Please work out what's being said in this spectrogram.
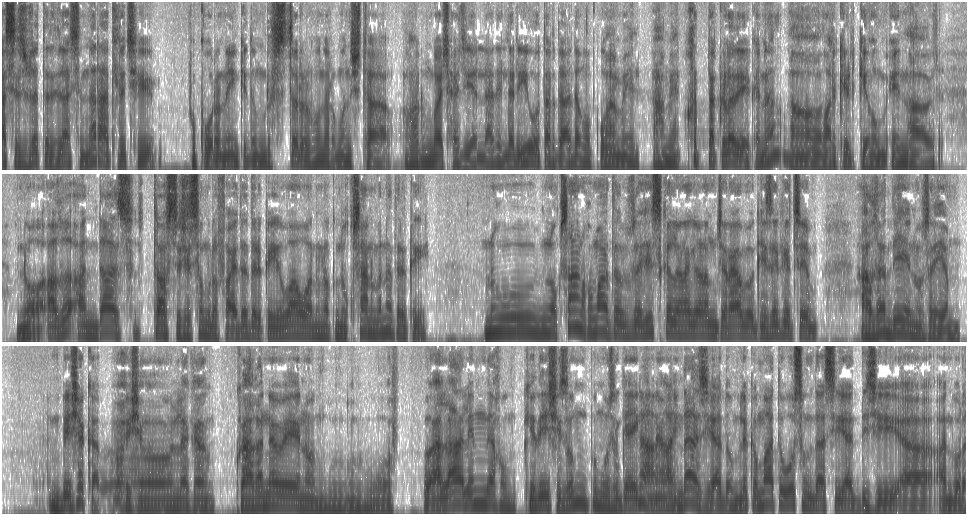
هسې زړه ته دې داسې نه راتله چې په کورنۍ کې دومره ستر هنرمند شته هارون بادشاہ جی الله دې لري او تر دا ادمه پوه امين امين خط تکړه دی کنه مارکیټ کې هم ان نو هغه انداز تاسو چې سمره فائدہ درکې وا ور نقصان باندې درکې نو نقصان خو ماته زه هیڅ کله نه غړم چې راو کې ځکه چې هغه دې نو زه يم بشکه بشکه لکه کاغه نه وې نو الله علم ده خو کې دې شي زم په موسیقۍ کې نه انداز یادوم لکه ما ته اوسم داسې یاد دي چې انور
